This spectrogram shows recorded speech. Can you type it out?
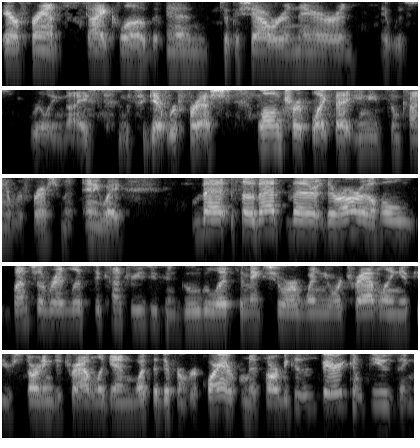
Air France Sky Club and took a shower in there, and it was really nice to get refreshed. Long trip like that, you need some kind of refreshment. Anyway, that so that there there are a whole bunch of red listed countries. You can google it to make sure when you're traveling if you're starting to travel again what the different requirements are because it's very confusing.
